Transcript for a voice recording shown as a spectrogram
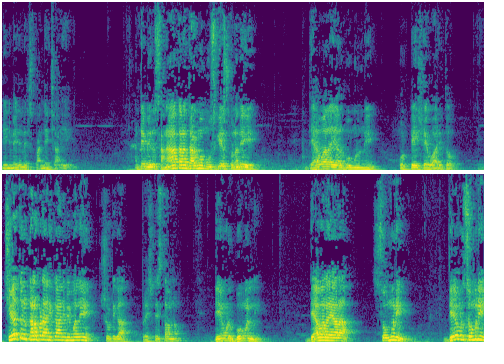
దీని మీద మీరు స్పందించాలి. అంటే మీరు సనాతన ధర్మం ముసుగేసుకున్నది దేవాలయాల భూముల్ని కొట్టేసే వారితో చేతులు కలపడానికి అని మిమ్మల్ని సూటిగా ప్రశ్నిస్తా ఉన్నాం. దేవుడు భూముల్ని దేవాలయాల సొమ్ముని దేవుడి సొమ్ముని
